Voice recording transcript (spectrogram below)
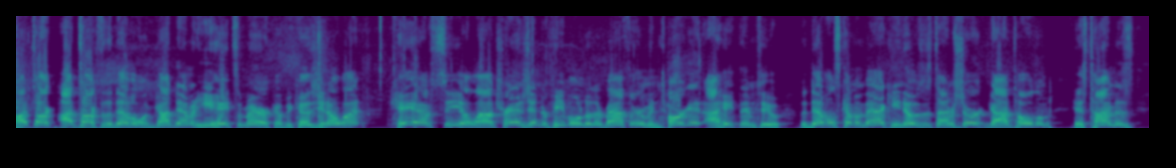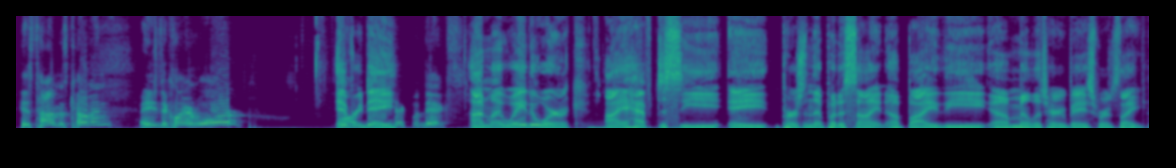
I talk I talk to the devil, and goddamn it, he hates America because you know what? KFC allowed transgender people into their bathroom, and Target, I hate them too. The devil's coming back. He knows his time's short. God told him his time is his time is coming, and he's declaring war. Every day on with dicks. on my way to work, I have to see a person that put a sign up by the uh, military base where it's like,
